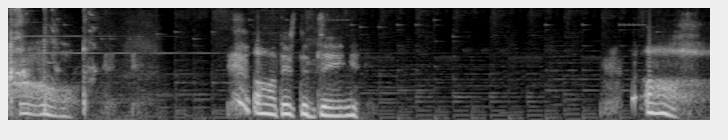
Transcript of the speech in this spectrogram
Oh. oh, there's the ding. Oh.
